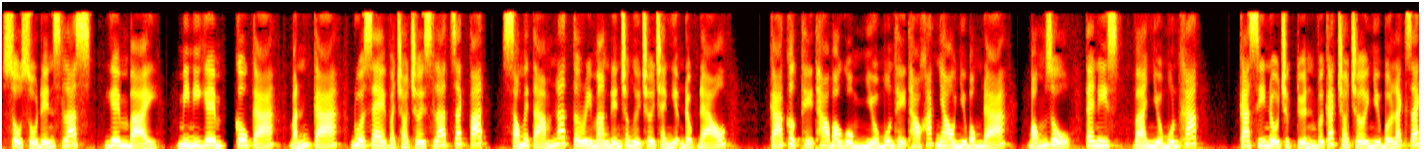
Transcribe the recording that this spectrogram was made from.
sổ số đến slash, game bài, mini game, câu cá, bắn cá, đua xe và trò chơi slot jackpot, 68 Lottery mang đến cho người chơi trải nghiệm độc đáo. Cá cược thể thao bao gồm nhiều môn thể thao khác nhau như bóng đá, bóng rổ, tennis và nhiều môn khác. Casino trực tuyến với các trò chơi như blackjack,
